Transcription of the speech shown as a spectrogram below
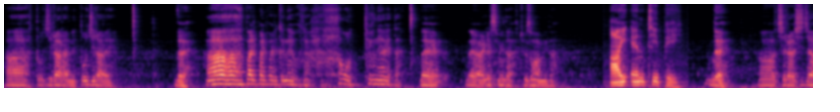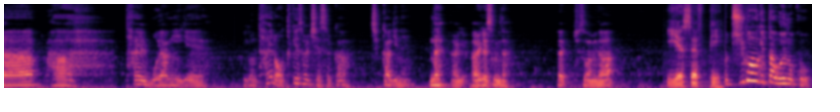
아, 또 지랄하네, 또 지랄해. 네. 아, 빨리, 빨리, 빨리 끝내고 그냥 하- 하고 퇴근해야겠다. 네, 네, 알겠습니다. 죄송합니다. INTP, 네. 아, 지랄 시작. 아, 타일 모양이 이게, 이건 타일을 어떻게 설치했을까? 직각이네. 네, 알, 알겠습니다. 네, 죄송합니다. ESFP, 지가 하겠다고 해놓고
